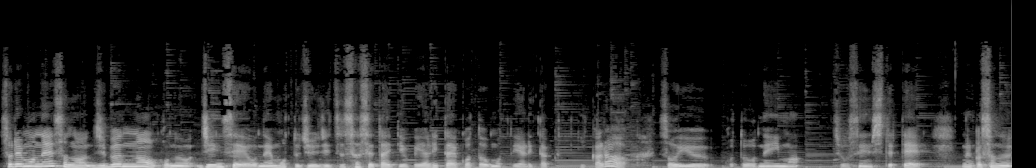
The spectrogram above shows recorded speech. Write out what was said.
それもねその自分のこの人生をねもっと充実させたいっていうかやりたいことをもっとやりたくいいからそういうことをね今挑戦しててなんかその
